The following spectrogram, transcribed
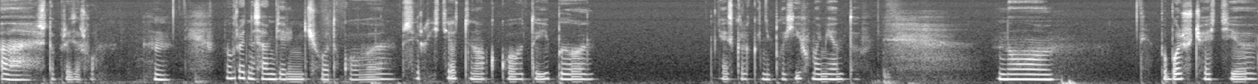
А, что произошло? Хм. Ну, вроде на самом деле ничего такого сверхъестественного какого-то и было несколько неплохих моментов. Но по большей части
